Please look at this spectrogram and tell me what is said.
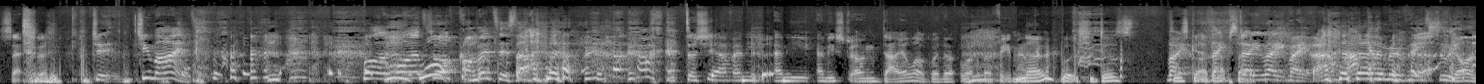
sexist. Do, do you mind? what, what, sort of comment is that? Does she have any any any strong dialogue with a, with a female? no, but she does, Right, does get a like, baps out. right, right, right. I'm, I'm going to move hastily on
